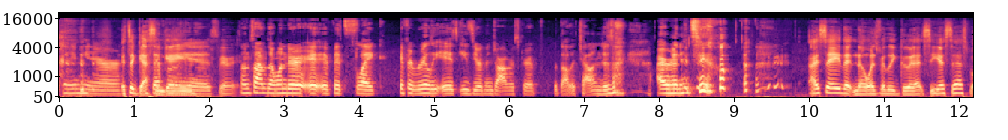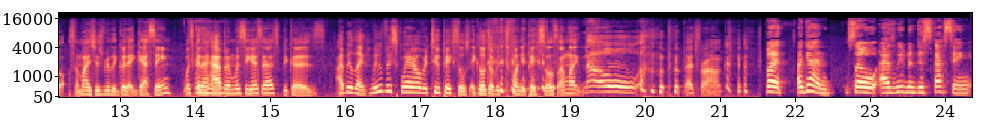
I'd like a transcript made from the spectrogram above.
Same here. it's a guessing game. Is. Very. Sometimes I wonder if it's like if it really is easier than JavaScript with all the challenges I, I run into. I say that no one's really good at CSS. Well, somebody's just really good at guessing what's going to mm-hmm. happen with CSS because I'd be like, move a square over two pixels. It goes over 20 pixels. I'm like, no, that's wrong. But again, so as we've been discussing,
